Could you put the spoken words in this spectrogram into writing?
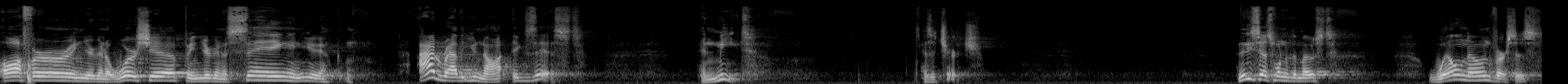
offer and you're going to worship and you're going to sing and you I'd rather you not exist and meet as a church. And then he says one of the most well known verses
